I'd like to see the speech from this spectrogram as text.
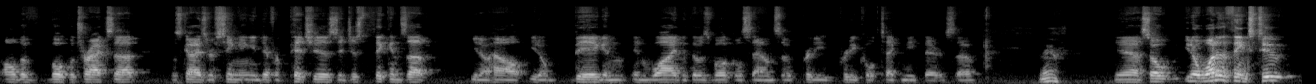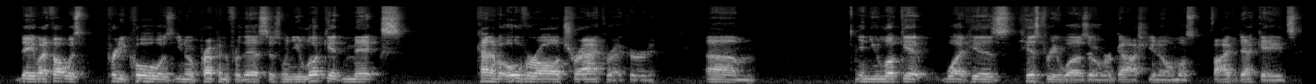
all the vocal tracks up. Those guys are singing in different pitches. It just thickens up, you know, how you know big and, and wide that those vocals sound. So pretty pretty cool technique there. So Yeah. Yeah. So you know, one of the things too, Dave, I thought was pretty cool was you know prepping for this is when you look at Mick's kind of overall track record, um, and you look at what his history was over, gosh, you know, almost five decades.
